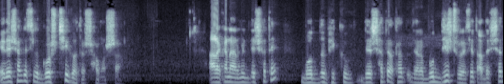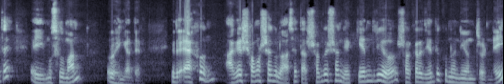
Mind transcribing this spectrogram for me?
এদের সঙ্গে ছিল গোষ্ঠীগত সমস্যা। আরাকান আর্মিদের সাথে, বৌদ্ধ ভিক্ষুকদের সাথে, অর্থাৎ যারা বুদ্ধিস্ট রয়েছে, তাদের সাথে এই মুসলমান রোহিঙ্গাদের। কিন্তু এখন আগের সমস্যাগুলো আছে, তার সঙ্গে সঙ্গে কেন্দ্রীয় সরকারের যেহেতু কোনো নিয়ন্ত্রণ নেই,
